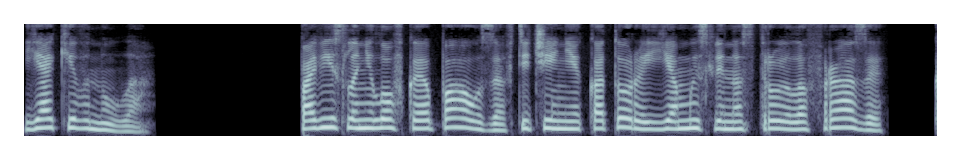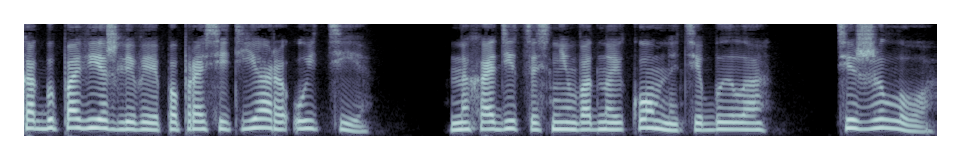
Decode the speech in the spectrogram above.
Я кивнула. Повисла неловкая пауза, в течение которой я мысленно строила фразы, как бы повежливее попросить Яра уйти. Находиться с ним в одной комнате было тяжело.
